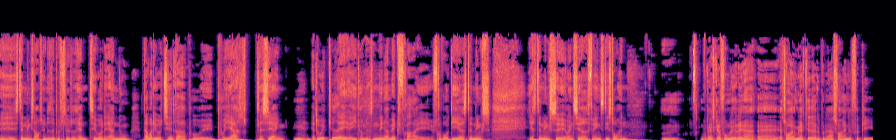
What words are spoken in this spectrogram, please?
øh, stemningsafsnittet blev flyttet hen til, hvor det er nu, der var det jo tættere på, øh, på jeres placering. Mm. Er du ikke ked af, at I er kommet sådan længere væk fra, øh, fra hvor de her stemnings, ja, stemningsorienterede fans, de står hen? Mm. Hvordan skal jeg formulere det her? Øh, jeg tror, jeg er mere ked af det på deres vegne, fordi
